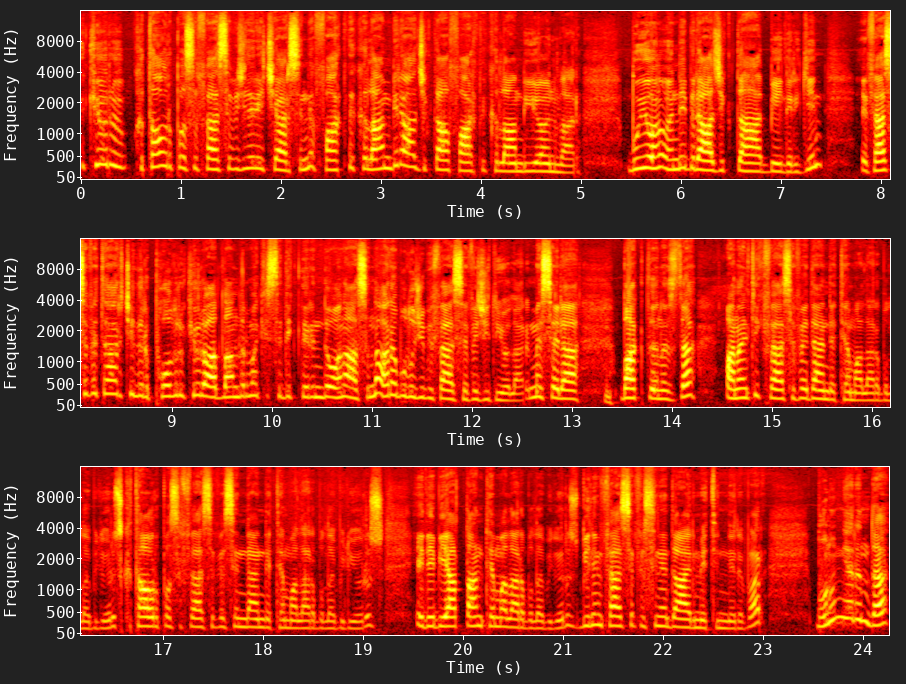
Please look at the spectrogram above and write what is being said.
Ricoeur'ü kıta Avrupası felsefecileri içerisinde farklı kılan, birazcık daha farklı kılan bir yön var. Bu yön önde birazcık daha belirgin. E, felsefe tarihçileri Paul Ricoeur'ü adlandırmak istediklerinde ona aslında ara bulucu bir felsefeci diyorlar. Mesela baktığınızda analitik felsefeden de temalar bulabiliyoruz. Kıta Avrupası felsefesinden de temalar bulabiliyoruz. Edebiyattan temalar bulabiliyoruz. Bilim felsefesine dair metinleri var. Bunun yanında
